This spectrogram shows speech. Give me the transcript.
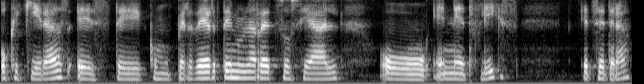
o que quieras este como perderte en una red social o en Netflix, etcétera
